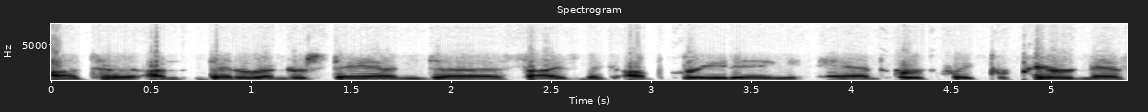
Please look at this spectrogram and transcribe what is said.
uh, to un- better understand uh, seismic upgrading and earthquake preparedness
